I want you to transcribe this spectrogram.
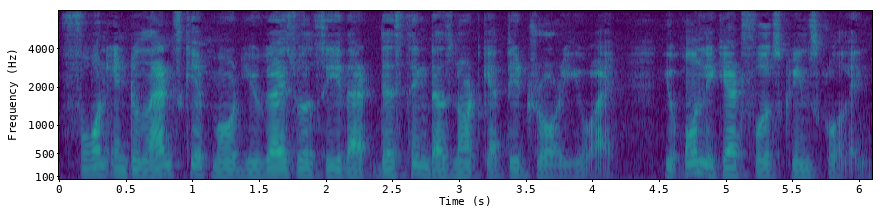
phone into landscape mode, you guys will see that this thing does not get the drawer UI. You only get full screen scrolling.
